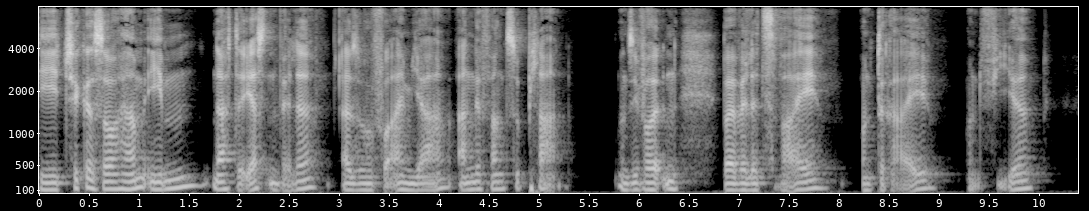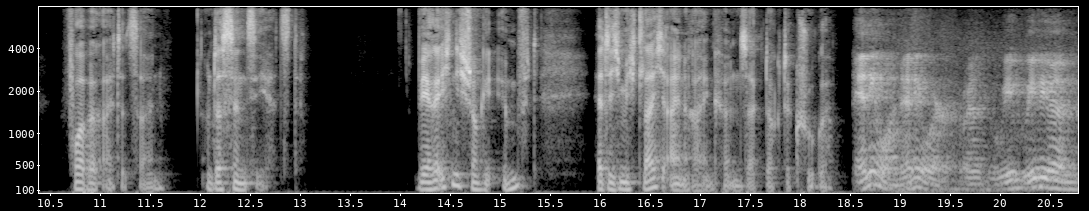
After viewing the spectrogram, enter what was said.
die Chickasaw haben eben nach der ersten Welle, also vor einem Jahr, angefangen zu planen. Und sie wollten bei Welle 2 und 3 und 4 vorbereitet sein. Und das sind sie jetzt. Wäre ich nicht schon geimpft, hätte ich mich gleich einreihen können, sagt Dr. Kruger. Anyone, anywhere. We, we've even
